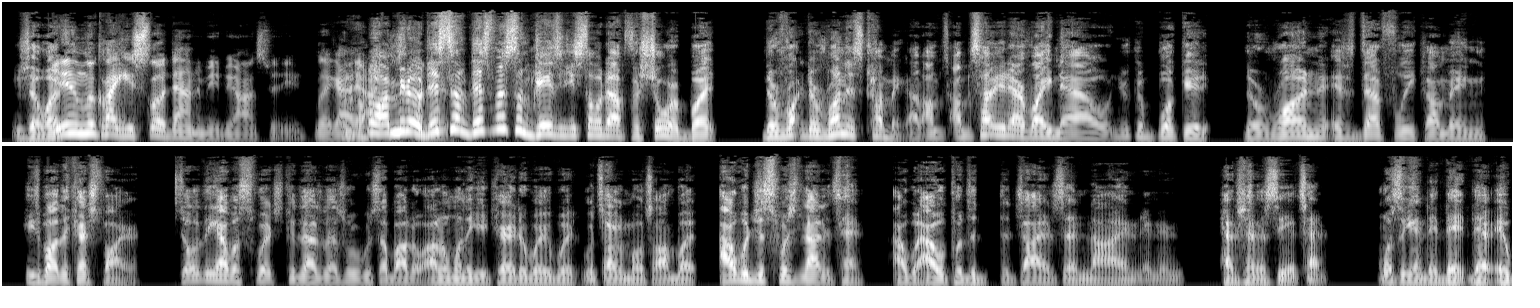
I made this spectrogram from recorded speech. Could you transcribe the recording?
you said what? He didn't look like he slowed down to me, to be honest with you. Like, I, well, I mean, no, just- there's some, there's been some games that he slowed down for sure, but the run, the run is coming. I- I'm, I'm telling you that right now. You can book it. The run is definitely coming. He's about to catch fire. The only thing I would switch because that's that's what we were talking about. I don't, I don't want to get carried away with we're talking about Tom, but I would just switch nine to ten. I would I would put the, the Giants at nine and then have Tennessee at ten. Once again, they they, they it,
